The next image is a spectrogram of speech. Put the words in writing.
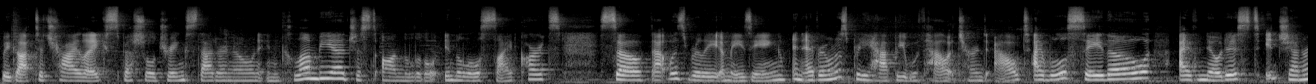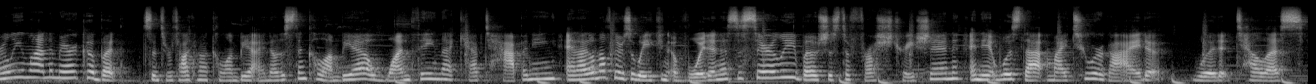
We got to try like special drinks that are known in Colombia just on the little in the little side carts. So that was really amazing and everyone was pretty happy with how it turned out. I will say though I've noticed it generally in Latin America but since we're talking about Colombia, I noticed in Colombia, one thing that kept happening, and I don't know if there's a way you can avoid it necessarily, but it was just a frustration, and it was that my tour guide would tell us,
